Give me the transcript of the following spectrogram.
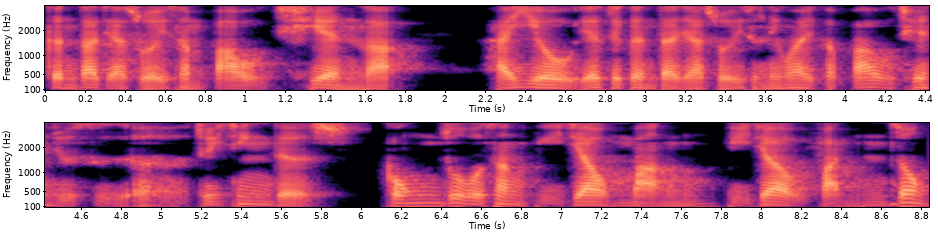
跟大家说一声抱歉啦。还有，要再跟大家说一声另外一个抱歉，就是呃，最近的工作上比较忙，比较繁重，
